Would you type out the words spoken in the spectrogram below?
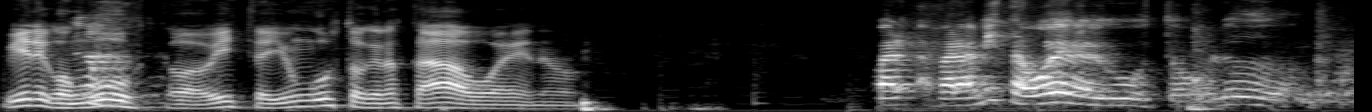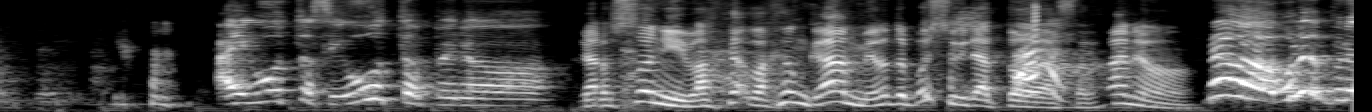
viene con No. gusto, ¿viste? Y un gusto que no estaba bueno. Para, para mí está bueno el gusto, boludo. Hay gustos y gustos, pero. Garzoni, baja, baja un cambio, no te puedes subir a todas, hermano. No, boludo, pero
